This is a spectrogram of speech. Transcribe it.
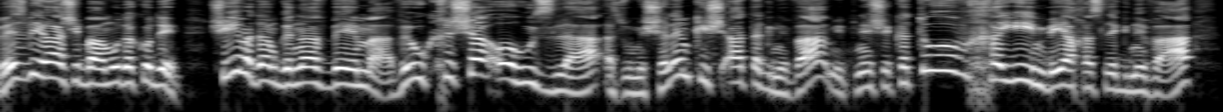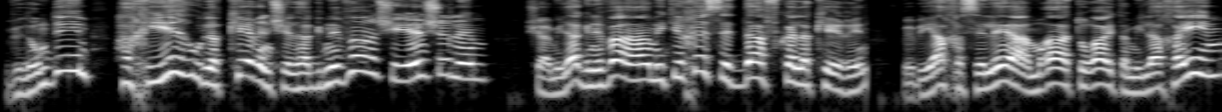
והסביר רש"י בעמוד הקודם, שאם אדם גנב בהמה והוכחשה או הוזלה, אז הוא משלם כשעת הגניבה, מפני שכתוב חיים ביחס לגניבה, ולומדים, החייהו לקרן של הגניבה שישלם. שהמילה גניבה מתייחסת דווקא לקרן, וביחס אליה אמרה התורה את המילה חיים,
